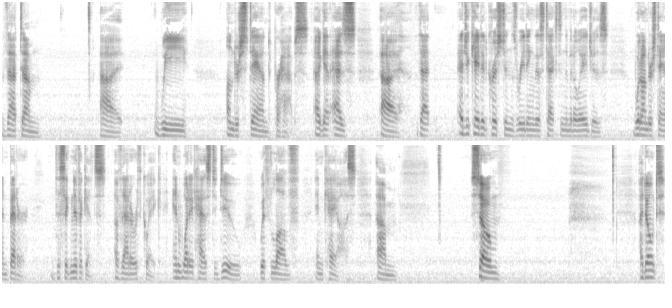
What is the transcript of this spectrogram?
that um, uh, we understand, perhaps again, as uh, that educated Christians reading this text in the Middle Ages would understand better the significance of that earthquake and what it has to do with love and chaos. Um, so I don't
